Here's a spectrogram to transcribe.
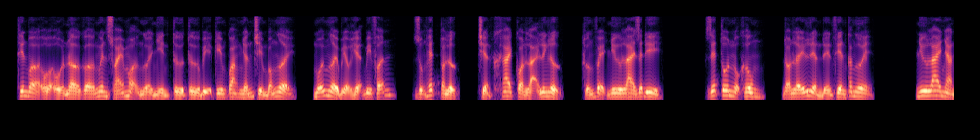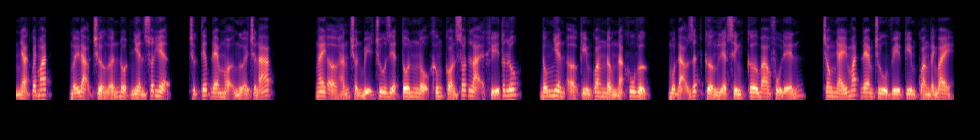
Thiên bờ ồ ồ ng nguyên xoáy mọi người nhìn từ từ bị kim quang nhấn chìm bóng người, mỗi người biểu hiện bi phẫn, dùng hết toàn lực, triển khai còn lại linh lực, hướng về như lai giết đi. Giết tôn ngộ không, đón lấy liền đến phiên các ngươi. Như lai nhàn nhạt quét mắt, mấy đạo trưởng ấn đột nhiên xuất hiện, trực tiếp đem mọi người trấn áp ngay ở hắn chuẩn bị chu diệt tôn ngộ không còn sót lại khí tức lúc đống nhiên ở kim quang nồng nặc khu vực, một đạo rất cường liệt sinh cơ bao phủ đến, trong nháy mắt đem chu vi kim quang đánh bay.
